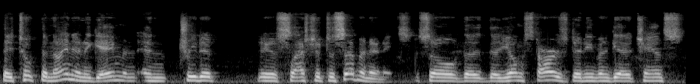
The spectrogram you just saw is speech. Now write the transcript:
they took the nine inning game and, and treated you know, slashed it to seven innings. So the the young stars didn't even get a chance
